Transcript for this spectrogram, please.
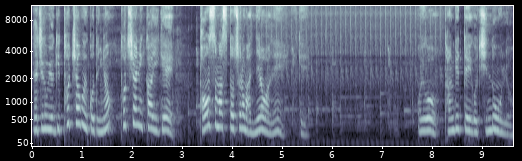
나 지금 여기 터치하고 있거든요? 터치하니까 이게 바운스 마스터처럼 안 내려가네. 이게. 어, 이거 당길 때 이거 진동 올려.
